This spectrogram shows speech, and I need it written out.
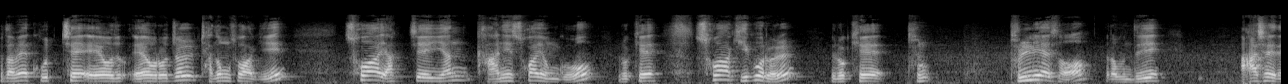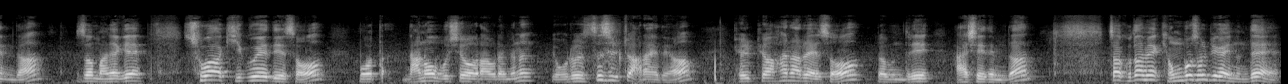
그 다음에 고체 에어, 에어로졸 자동 소화기, 소화 약제에 의한 간이 소화 연구, 이렇게 소화 기구를 이렇게 분, 분리해서 여러분들이 아셔야 됩니다. 그래서 만약에 소화 기구에 대해서 뭐 나눠 보시오라 그러면은 요거를 쓰실 줄 알아야 돼요. 별표 하나를 해서 여러분들이 아셔야 됩니다. 자, 그다음에 경보 설비가 있는데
